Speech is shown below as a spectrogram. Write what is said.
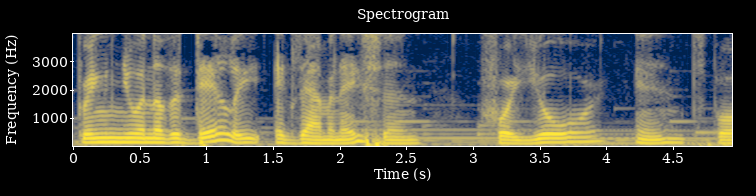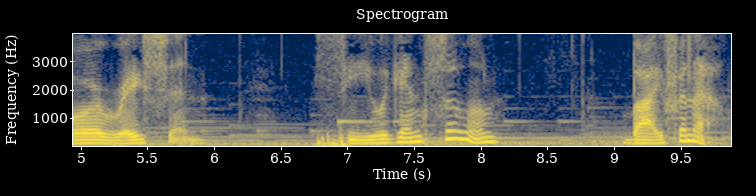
bringing you another daily examination for your inspiration. See you again soon. Bye for now.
